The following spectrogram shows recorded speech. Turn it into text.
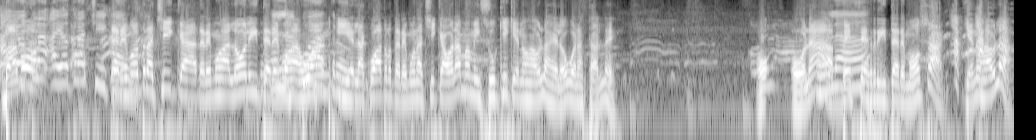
hay, Vamos. otra, hay otra chica. Tenemos ahí. otra chica, tenemos a Loli, tenemos la a Juan cuatro. y en la 4 tenemos una chica. Hola, Mamizuki, ¿quién nos habla? Hello, buenas tardes. Oh, hola, Hola. becerrita hermosa. ¿Quién nos habla?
